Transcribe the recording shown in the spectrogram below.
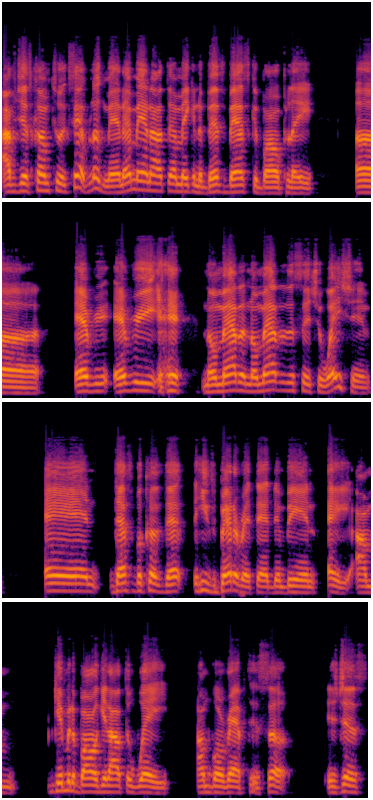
I've just come to accept. Look, man, that man out there making the best basketball play, uh, every every no matter no matter the situation, and that's because that he's better at that than being, hey, I'm give me the ball, get out the way, I'm gonna wrap this up. It's just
